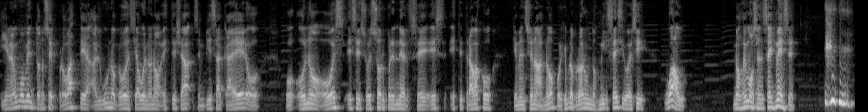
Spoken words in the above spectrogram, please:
y en algún momento, no sé, probaste alguno que vos decías, bueno, no, este ya se empieza a caer o, o, no, o es, es eso, es sorprenderse, es este trabajo que mencionabas, ¿no? Por ejemplo, probar un 2006 y vos decís, wow, nos vemos en seis meses.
